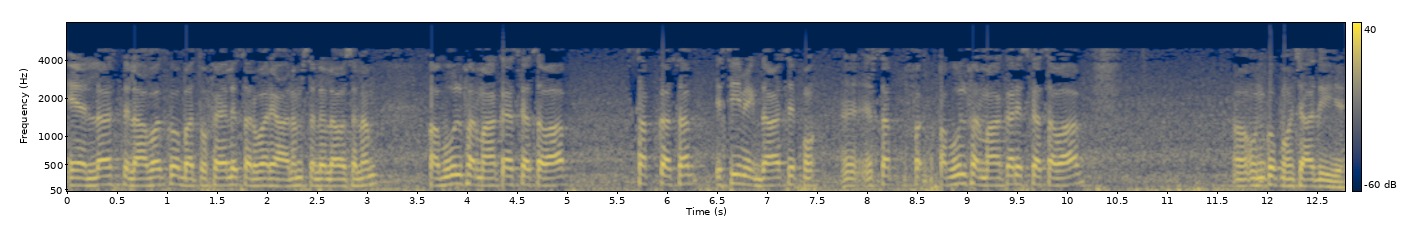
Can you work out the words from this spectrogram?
اے اللہ، اس تلاوت کو بطفیل سرور عالم صلی اللہ علیہ وسلم قبول فرما کر اس کا ثواب سب کا سب اسی مقدار سے سب قبول فرما کر اس کا ثواب ان کو پہنچا دیجیے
